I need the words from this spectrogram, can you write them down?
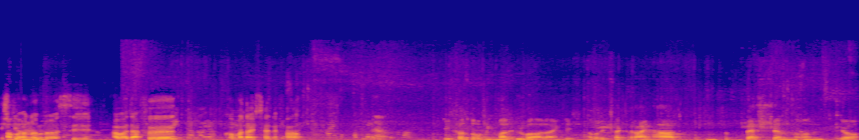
Ich Aber spiele auch nur Mercy. Aber dafür man leicht halt Erfahrung. Ja. Ich versuche mich mal überall eigentlich. Aber wie gesagt, Reinhard, Bastion und ja.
